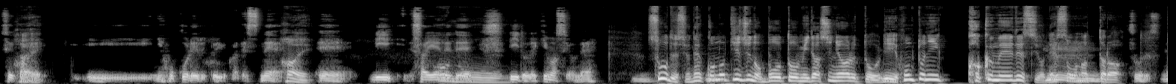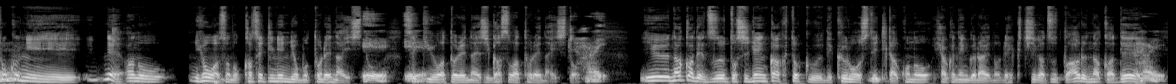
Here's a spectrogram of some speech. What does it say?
世はい界に誇れるというかですね、はい。えーリ再エネであのーリードできますよね。うんそうですよね。この記事の冒頭見出しにある通り、本当に革命ですよね、そうなったら。そうですね。特に、ね、あの、日本はその化石燃料も取れないしと、ええええ石油は取れないし、ガスは取れないしとはい。いう中でずっと資源獲得で苦労してきたこの100年ぐらいの歴史がずっとある中で、はい。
